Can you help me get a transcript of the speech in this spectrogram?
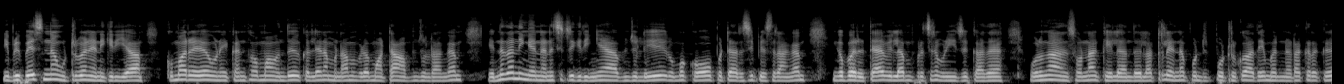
நீ இப்படி பேசினா விட்டுருவேன்னு நினைக்கிறியா? குமார் உன்னை கன்ஃபார்மாக வந்து கல்யாணம் பண்ணாமல் விட மாட்டான் அப்படின்னு சொல்கிறாங்க என்ன தான் நீங்கள் நினச்சிட்டு இருக்கிறீங்க அப்படின்னு சொல்லி ரொம்ப கோவப்பட்டு அரசி பேசுகிறாங்க இங்கே பாரு தேவையில்லாமல் பிரச்சனை பண்ணிட்டு இருக்காத. ஒழுங்காக சொன்னால் கேளு. அந்த லெட்டரில் என்ன போட்டு போட்டிருக்கோ அதே மாதிரி நடக்கிறதுக்கு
